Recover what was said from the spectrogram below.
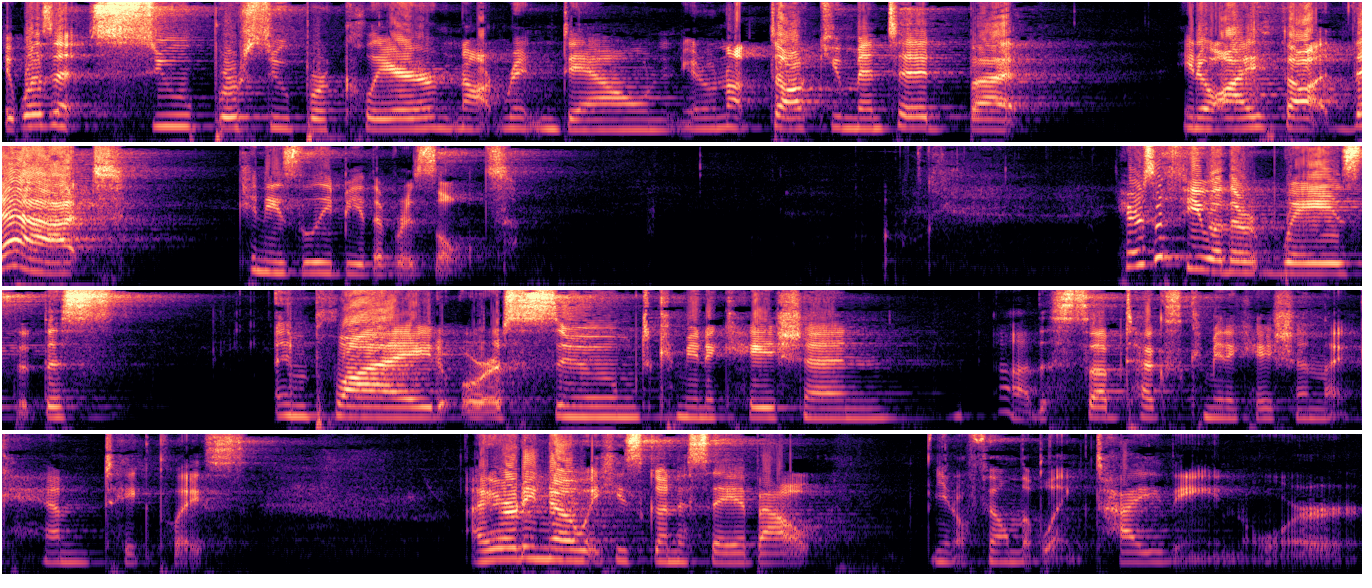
it wasn't super super clear, not written down, you know, not documented, but you know, I thought that can easily be the result. Here's a few other ways that this implied or assumed communication uh, the subtext communication that can take place. I already know what he's going to say about, you know, fill in the blank, tithing or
